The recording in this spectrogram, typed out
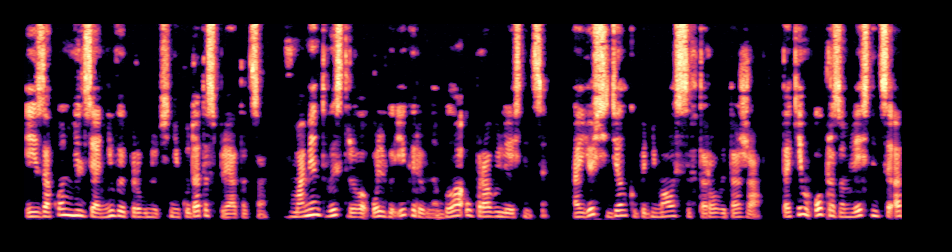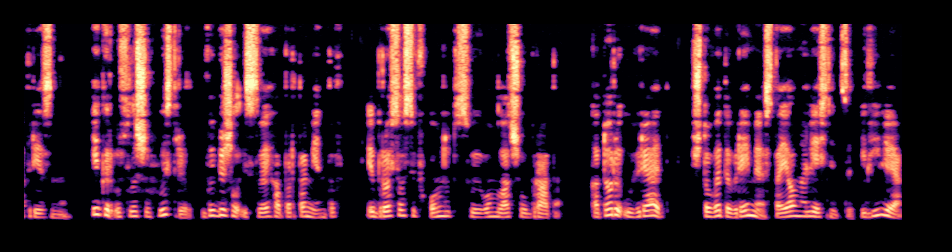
и из окон нельзя ни выпрыгнуть, ни куда-то спрятаться. В момент выстрела Ольга Игоревна была у правой лестницы, а ее сиделка поднималась со второго этажа. Таким образом лестницы отрезаны. Игорь, услышав выстрел, выбежал из своих апартаментов и бросился в комнату своего младшего брата, который уверяет, что в это время стоял на лестнице, и Лилия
